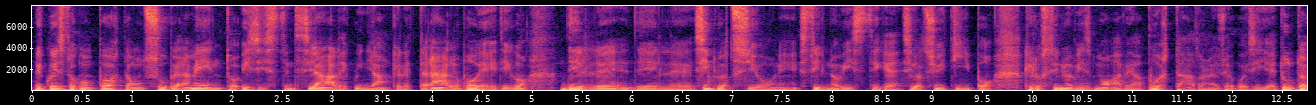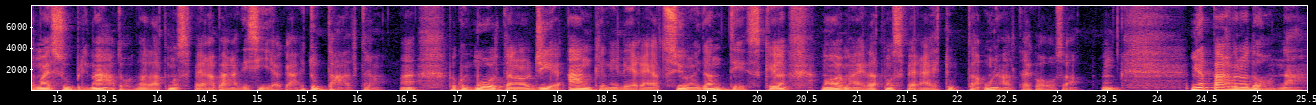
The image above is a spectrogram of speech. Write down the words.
e questo comporta un superamento esistenziale, quindi anche letterario, poetico, delle, delle situazioni stilnovistiche, situazioni tipo che lo stilnovismo aveva portato nelle sue poesie. Tutto ormai è sublimato dall'atmosfera paradisiaca e tutt'altro. Eh? Per cui molte analogie anche nelle reazioni dantesche, ma ormai l'atmosfera è tutta un'altra cosa. Mm? Mi apparve una donna,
